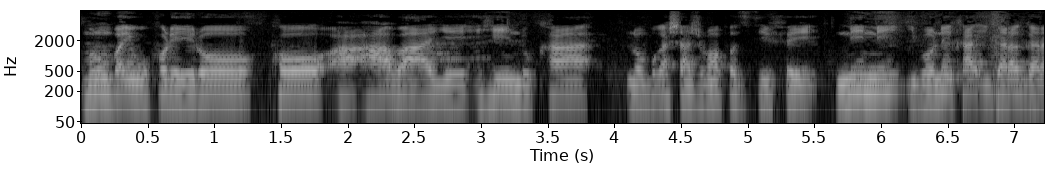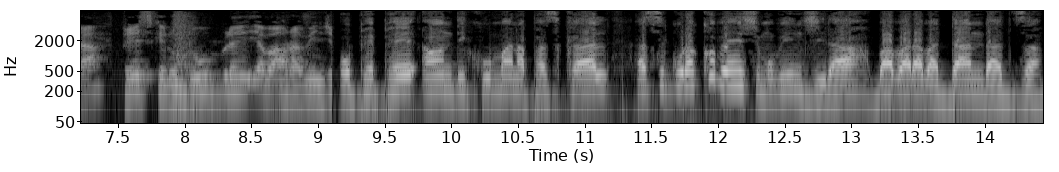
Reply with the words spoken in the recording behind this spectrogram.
murumva yuko rero ko habaye ihinduka novuga changement positif nini iboneka igaragara presque le double y'abahora binjira OPP Andy Kumana Pascal asigura ko benshi mu binjira baba arabadandaza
